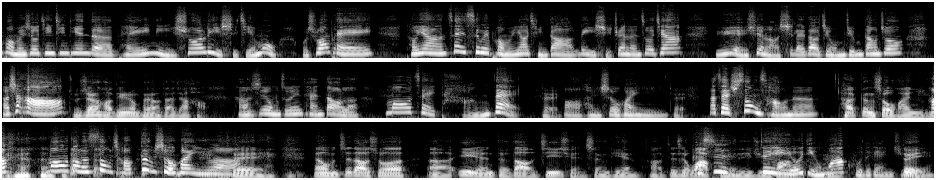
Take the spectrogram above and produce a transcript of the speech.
朋友们收听今天的《陪你说历史》节目，我是汪培。同样再次为朋友们邀请到历史专栏作家于远炫老师来到我们节目当中。老师好，主持人好，听众朋友大家好。好，老师，我们昨天谈到了猫在唐代。对哦，很受欢迎。对，那在宋朝呢？它更受欢迎。啊，猫到了宋朝更受欢迎了。对，那我们知道说，呃，一人得道，鸡犬升天。啊，这是挖苦人的一句话，对，有一点挖苦的感觉。对，对，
